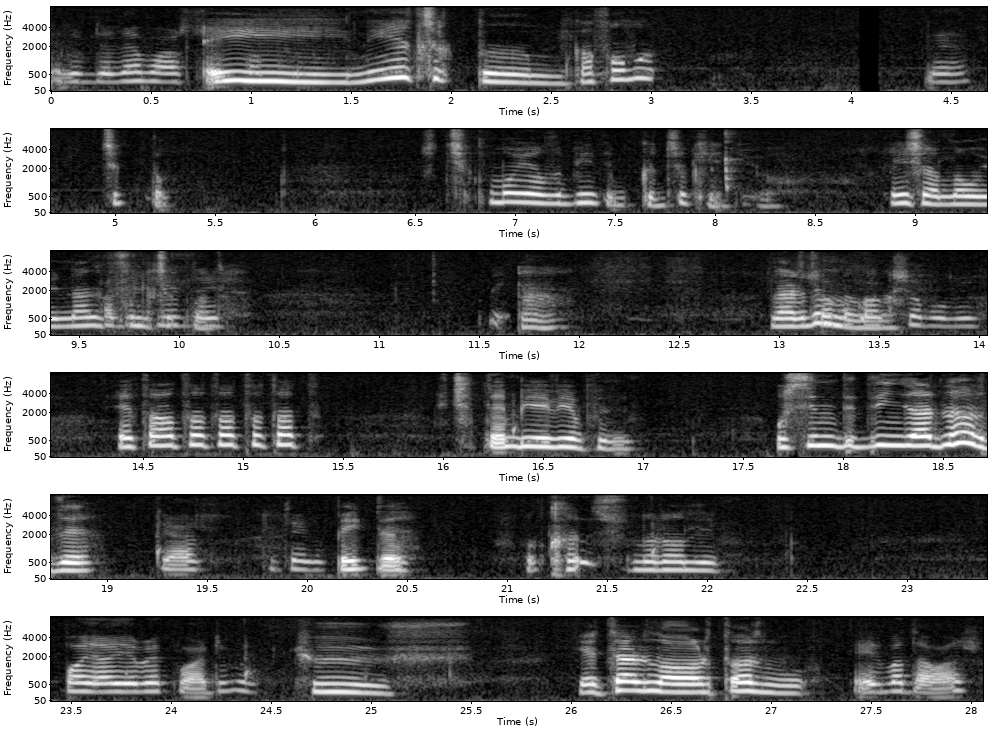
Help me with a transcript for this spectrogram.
Elimde ne varsa Ey niye çıktım? Kafamı ne? Çıktım. Çıkmayalı bir gıcık ediyor. İnşallah oyundan Hadi full çıkmadı. Ha. Verdin mi bana? akşam oluyor. Et at at at at at. Küçükten bir ev yapayım. O senin dediğin yer nerede? Gel gidelim. Bekle. Bak şunları alayım. Bayağı yemek var değil mi? Tüş. Yeter la artar bu. Elma da var.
